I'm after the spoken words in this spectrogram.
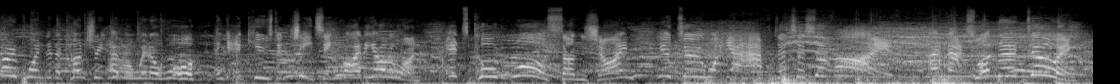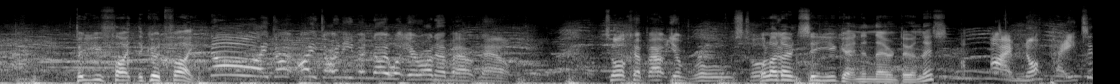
no point did a country ever win a war and get accused of cheating by the other one. It's called war, sunshine. You do what you have to to survive, and that's what they're doing. But you fight the good fight. No, I don't. I don't even know what you're on about now. Talk about your rules. Talk Well, I don't see you getting in there and doing this. I'm not paid to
